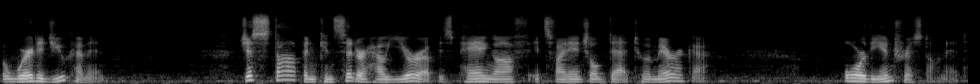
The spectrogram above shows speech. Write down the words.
But where did you come in? Just stop and consider how Europe is paying off its financial debt to America, or the interest on it.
